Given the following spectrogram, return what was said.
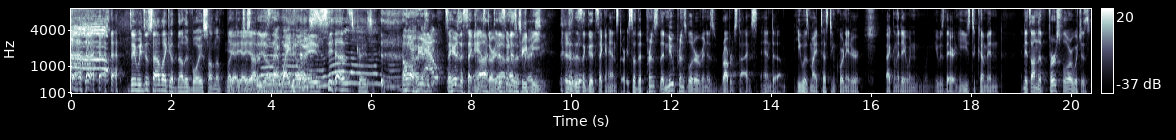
Dude, we just have like another voice on the like yeah, it yeah, just yeah. out of Just that white noise. yeah, that's crazy. Oh, Get here's a, so here's a secondhand God story. damn, this one that is, is creepy. crazy. This is a good secondhand story. So the prince, the new principal at Irvin is Robert Stives, and um, he was my testing coordinator back in the day when when he was there. And he used to come in, and it's on the first floor, which is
